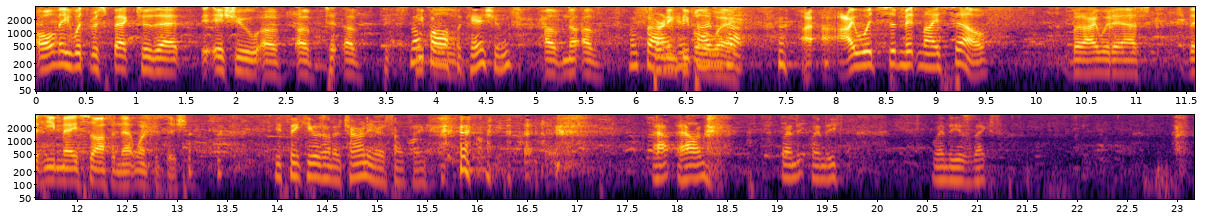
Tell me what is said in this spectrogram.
Only with respect to that issue of of, of no people, qualifications of no, of sorry, turning people away. I, I would submit myself, but I would ask that he may soften that one position. You think he was an attorney or something? Alan, Wendy, Wendy, Wendy is next.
